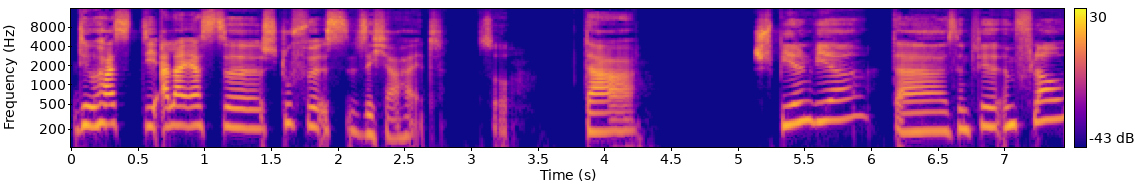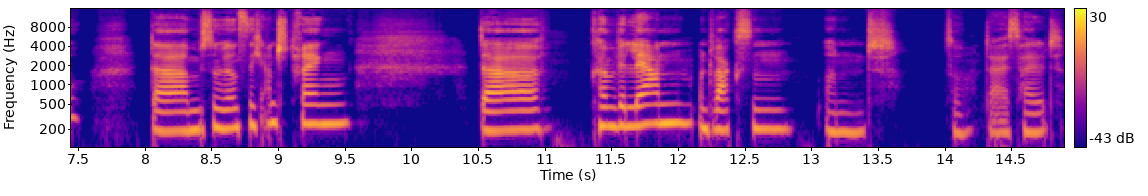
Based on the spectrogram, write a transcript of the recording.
du hast die allererste Stufe ist Sicherheit. So, da spielen wir, da sind wir im Flow, da müssen wir uns nicht anstrengen. Da können wir lernen und wachsen und so, da ist halt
